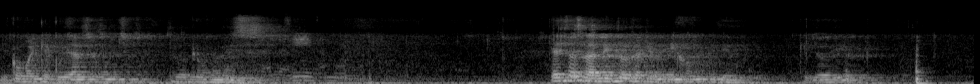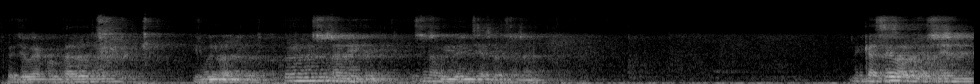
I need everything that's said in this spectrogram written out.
Y cómo hay que cuidarse mucho de lo que uno dice. Esta es la anécdota que mi hijo me pidió que yo diga. Pues yo voy a contar otra y muy rápido. Pero no es una anécdota, es una vivencia personal. Me casé bajo Hashem,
